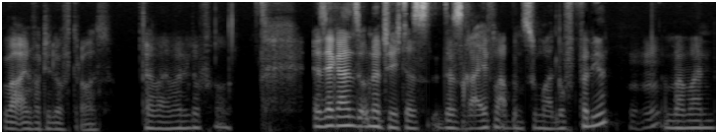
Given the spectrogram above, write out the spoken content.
war einfach die Luft raus. Da war immer die Luft raus. Es ist ja ganz unnatürlich, dass, dass Reifen ab und zu mal Luft verlieren. Mhm. Und wenn man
